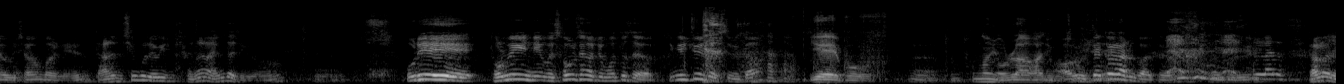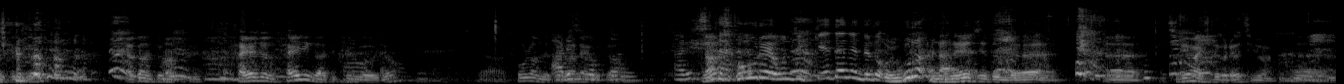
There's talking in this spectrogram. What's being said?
우리 자원관님. 다른 친구들 여기 지금 장난 아닙니다, 지금. 예. 우리 돌멩이님은 서울 생활 좀 어떠세요? 지금 일주일 됐습니까? 예, 뭐 좀 손놈이 올라와가지고 아, 때깔나는 것 같아요. 달라졌어. 달라졌어요. 약간 좀 하얘져, 하얘진 것 같아, 피부가, 그죠? 야, 서울 남자 대단해, 그죠? 난 서울에 온 지 꽤 됐는데도 얼굴은 안 하얘지던데. 예. 집에만 있어서 그래요. 집에만 있어서. 예.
